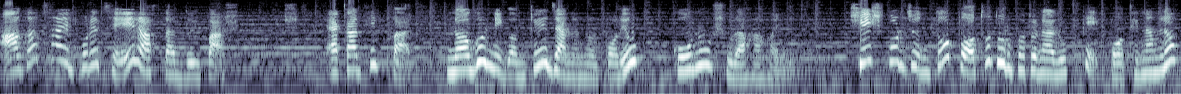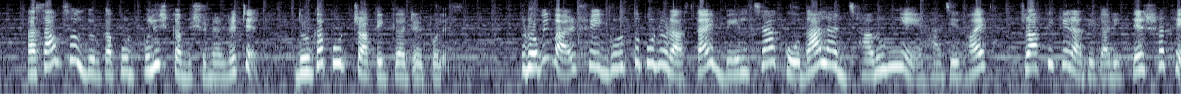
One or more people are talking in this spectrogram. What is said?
আগাছায় ভরেছে রাস্তার দুই পাশ। একাধিকবার নগর নিগমকে জানানোর পরেও কোনো সুরাহা হয়নি। শেষ পর্যন্ত পথ দুর্ঘটনা রুখতে পথে নামল আসানসোল দুর্গাপুর পুলিশ কমিশনারেটের দুর্গাপুর ট্রাফিক গার্ডের পুলিশ। রবিবার সেই গুরুত্বপূর্ণ রাস্তায় বেলচা, কোদাল আর ঝাড়ু নিয়ে হাজির হয় ট্রাফিকের আধিকারিকদের সাথে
